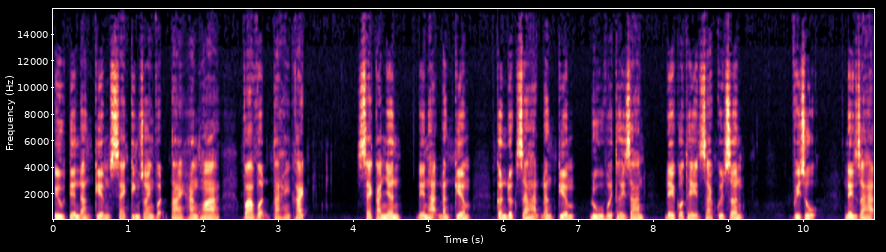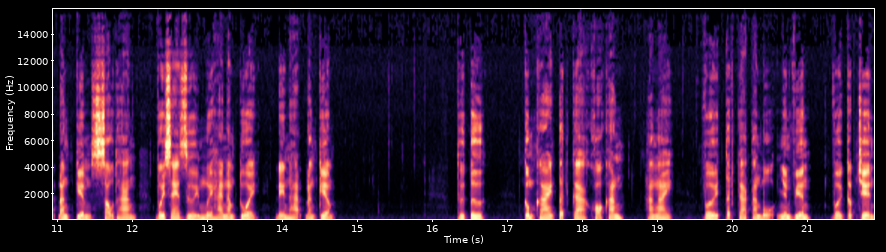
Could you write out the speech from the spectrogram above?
Ưu tiên đăng kiểm xe kinh doanh vận tải hàng hóa và vận tải hành khách. Xe cá nhân đến hạn đăng kiểm cần được gia hạn đăng kiểm đủ với thời gian để có thể giải quyết dần. Ví dụ, nên gia hạn đăng kiểm 6 tháng với xe dưới 12 năm tuổi đến hạn đăng kiểm. Thứ tư, công khai tất cả khó khăn hàng ngày với tất cả cán bộ, nhân viên, với cấp trên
